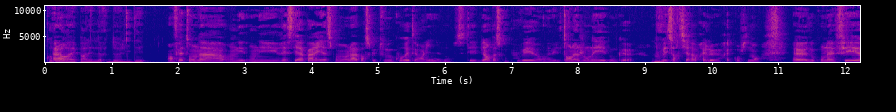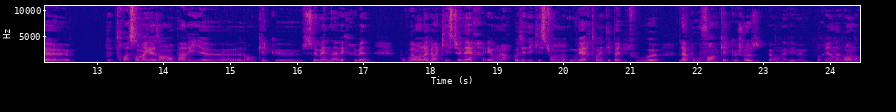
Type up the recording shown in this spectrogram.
Quand Alors- vous leur avez parlé de l'idée? En fait, on, a, on, est, on est resté à Paris à ce moment-là parce que tous nos cours étaient en ligne. Donc c'était bien parce qu'on pouvait, on avait le temps la journée et donc euh, on pouvait sortir après le, après le confinement. Euh, donc on a fait euh, peut-être 300 magasins dans Paris en quelques semaines avec Ruben. Pour vraiment, on avait un questionnaire et on leur posait des questions ouvertes. On n'était pas du tout là pour vendre quelque chose. On n'avait même rien à vendre.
